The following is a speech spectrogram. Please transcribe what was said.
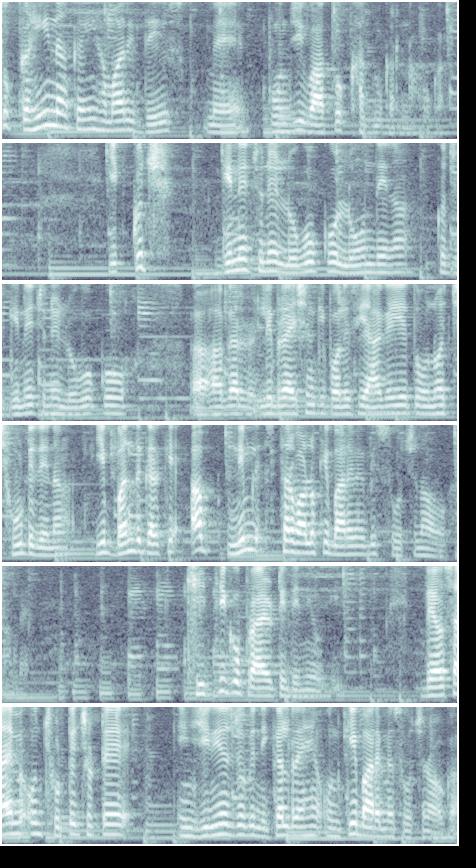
तो कहीं ना कहीं हमारे देश में पूंजीवाद को ख़त्म करना होगा। ये कुछ गिने चुने लोगों को लोन देना, कुछ गिने चुने लोगों को अगर लिबरेशन की पॉलिसी आ गई है तो उन्हें छूट देना, ये बंद करके अब निम्न स्तर वालों के बारे में भी सोचना होगा हमें। खेती को प्रायोरिटी देनी होगी। व्यवसाय में उन छोटे छोटे इंजीनियर जो भी निकल रहे हैं, उनके बारे में सोचना होगा।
